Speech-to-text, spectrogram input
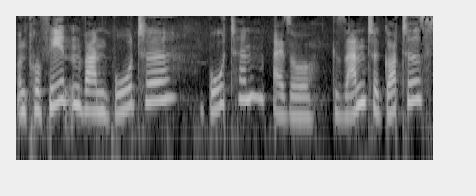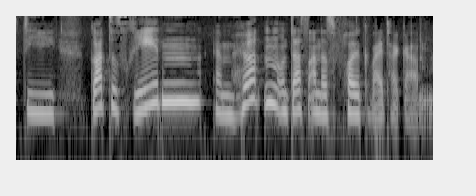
Und Propheten waren Bote, Boten, also Gesandte Gottes, die Gottes Reden ähm, hörten und das an das Volk weitergaben.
